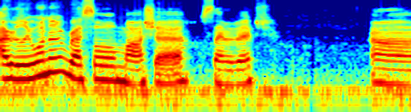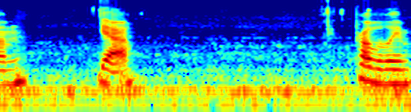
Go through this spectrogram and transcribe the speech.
I really want to wrestle Masha Slamovich. Um, yeah, probably.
